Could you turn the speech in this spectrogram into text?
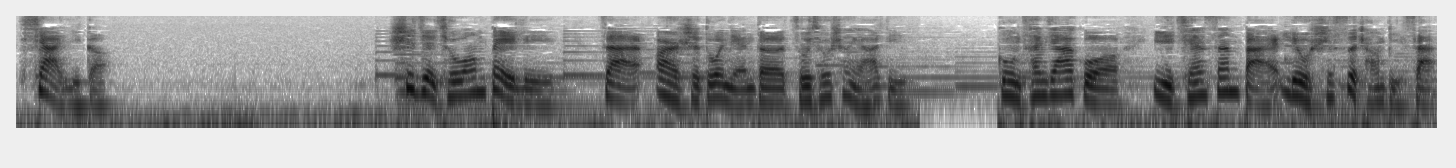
下一个，世界球王贝利在二十多年的足球生涯里，共参加过一千三百六十四场比赛。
